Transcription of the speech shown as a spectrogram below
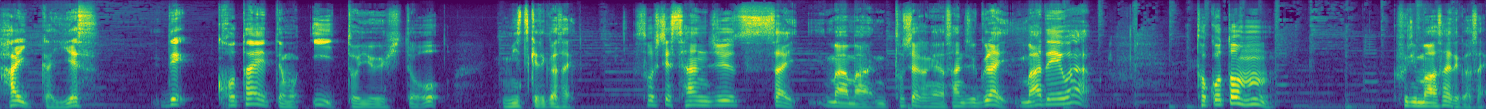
はいかイエスで答えてもいいという人を見つけてください。そして30歳まあまあ年は関係ない30ぐらいまではとことん振り回されてください。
